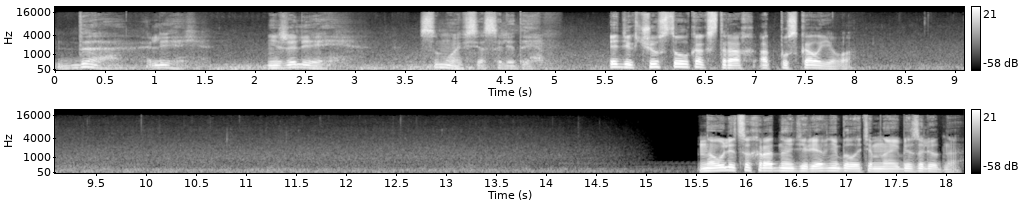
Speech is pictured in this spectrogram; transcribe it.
«Да, лей, не жалей, смой все следы». Эдик чувствовал, как страх отпускал его. На улицах родной деревни было темно и безлюдно.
